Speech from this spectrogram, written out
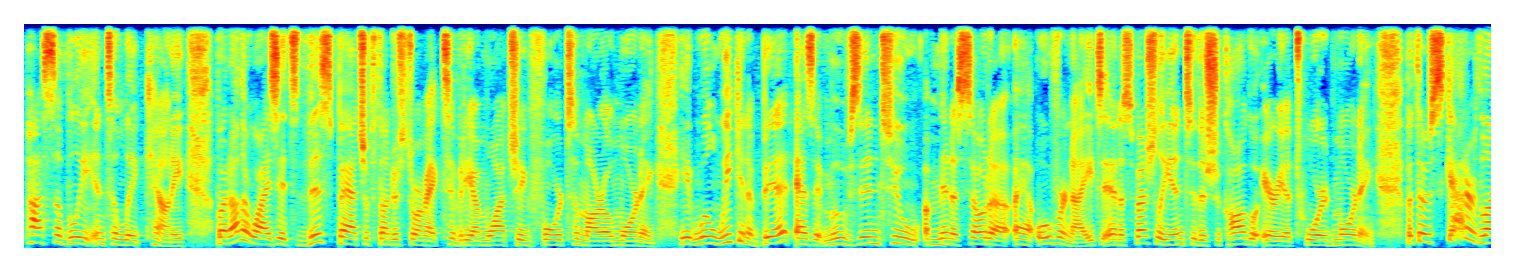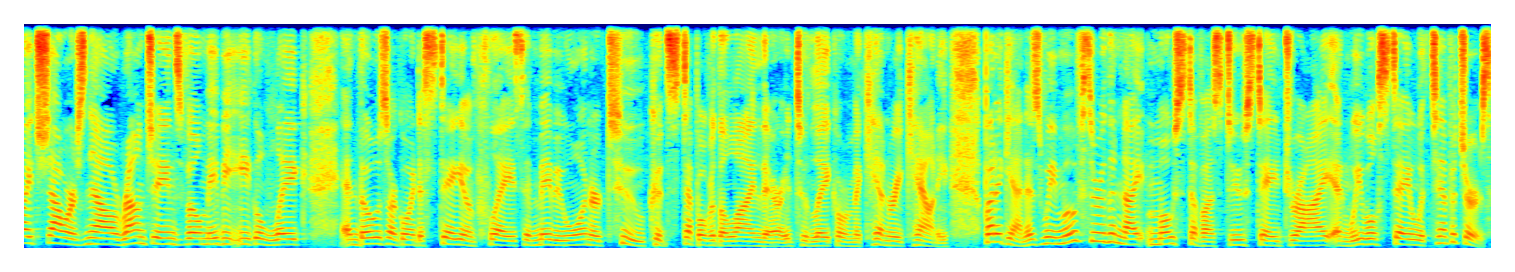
possibly into Lake County. But otherwise, it's this batch of thunderstorm activity activity I'm watching for tomorrow morning. It will weaken a bit as it moves into Minnesota uh, overnight and especially into the Chicago area toward morning. But those scattered light showers now around Janesville, maybe Eagle Lake, and those are going to stay in place and maybe one or two could step over the line there into Lake or McHenry County. But again, as we move through the night, most of us do stay dry and we will stay with temperatures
